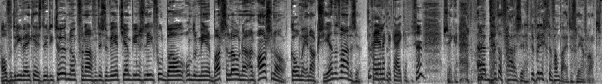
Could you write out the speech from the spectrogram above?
Over drie weken is de return ook vanavond is er weer Champions League voetbal. Onder meer Barcelona en Arsenal komen in actie. En dat waren ze. Ga jij lekker kijken? Huh? Zeker. Uh, dat waren ze. De berichten van buiten Flevoland.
